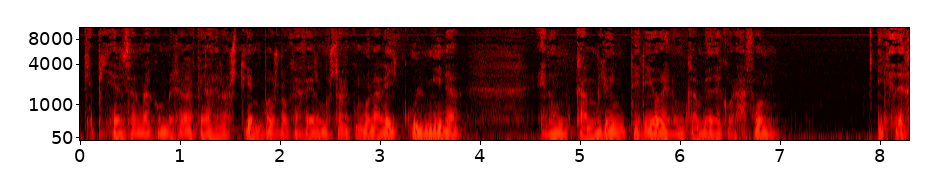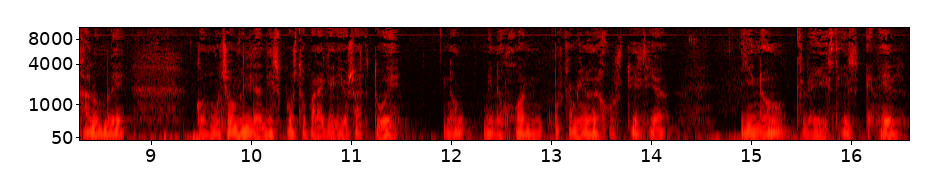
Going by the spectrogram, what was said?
que piensa en una conversión al final de los tiempos, lo que hace es mostrar cómo la ley culmina en un cambio interior, en un cambio de corazón, y que deja al hombre con mucha humildad dispuesto para que Dios actúe. ¿no? Vino Juan por camino de justicia, y no creísteis en él.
